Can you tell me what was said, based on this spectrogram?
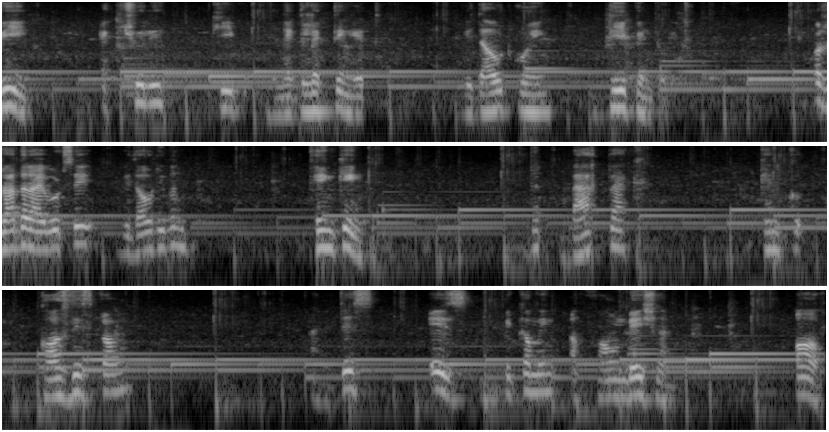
we actually keep neglecting it without going deep into it. Or rather, I would say, without even thinking that backpack can co- cause this problem. This is becoming a foundation of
